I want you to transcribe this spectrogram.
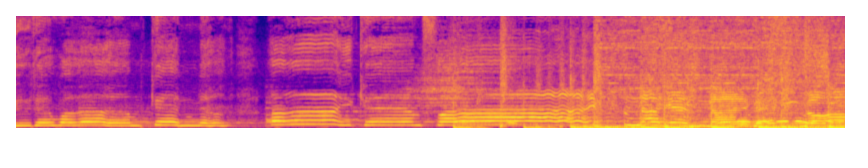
그대와 함께면 I can fly. 나의 날개 너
